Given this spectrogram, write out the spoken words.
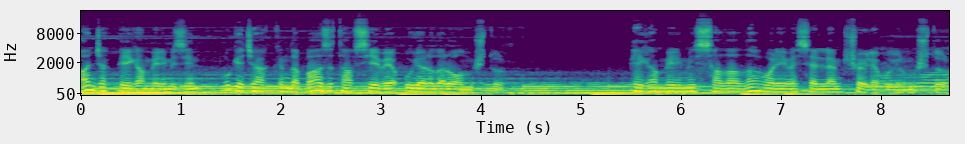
Ancak Peygamberimizin bu gece hakkında bazı tavsiye ve uyarıları olmuştur. Peygamberimiz sallallahu aleyhi ve sellem şöyle buyurmuştur.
